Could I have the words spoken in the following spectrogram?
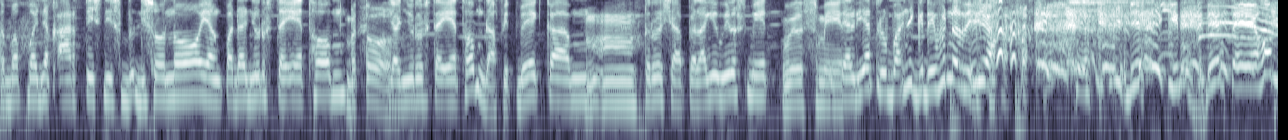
Sebab banyak artis di, di sono Yang pada nyuruh stay at home Betul. Yang nyuruh stay at home David Beckham. Terus siapa lagi Will Smith Will Smith Kita lihat rumahnya gede bener nih Iya. dia dia stay at home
